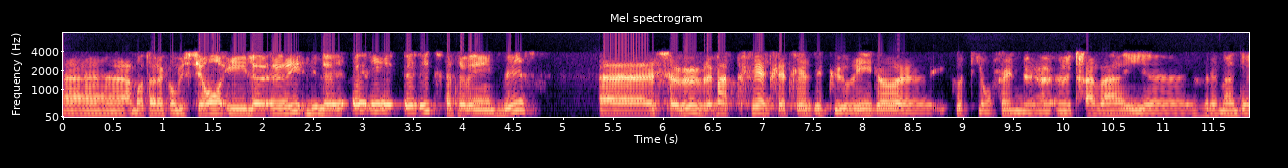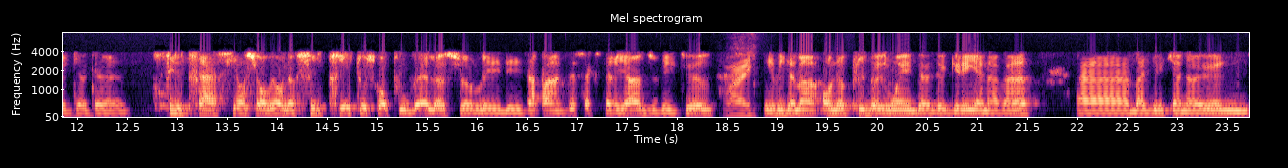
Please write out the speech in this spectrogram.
euh, à moteur à combustion. Et le, E- le E- EX90 euh, se veut vraiment très, très, très épuré. Là. Euh, écoute, ils ont fait une- un, un travail euh, vraiment de, de, de filtration, si on veut. On a filtré tout ce qu'on pouvait là, sur les, les appendices extérieurs du véhicule. Évidemment, on n'a plus besoin de, de grille en avant, euh, malgré qu'il y en a une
